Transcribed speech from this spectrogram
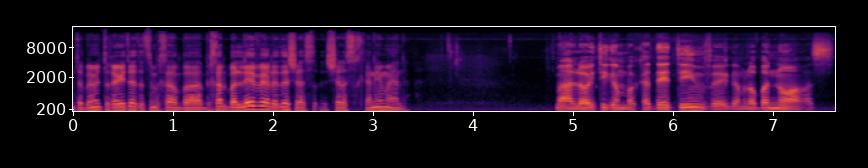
אתה באמת ראית את עצמך בכלל ב-level הזה של השחקנים האלה. מה, לא הייתי גם בקדטים וגם לא בנוער, אז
